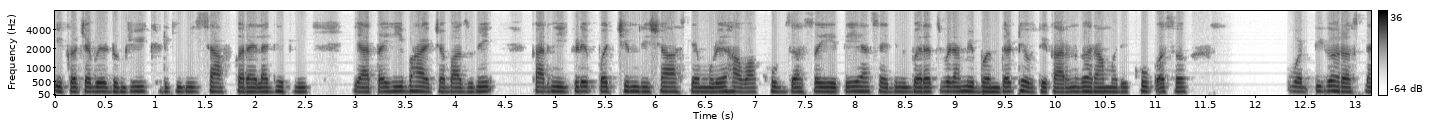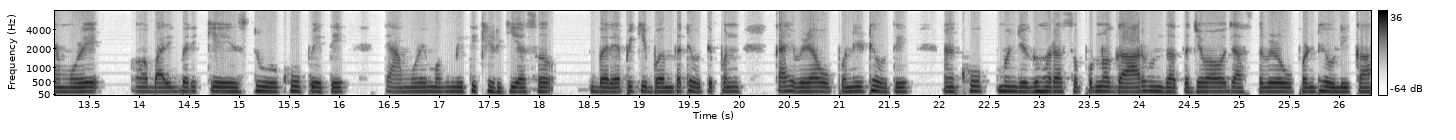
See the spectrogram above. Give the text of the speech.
इकडच्या बेडरूमची खिडकी मी साफ करायला घेतली. यातही बाहेरच्या बाजूने कारण इकडे पश्चिम दिशा असल्यामुळे हवा खूप जास्त येते. या साईड मी बऱ्याच वेळा मी बंद ठेवते कारण घरामध्ये खूप असं वरती घर असल्यामुळे बारीक बारीक केस धूळ खूप येते. त्यामुळे मग मी ती खिडकी असं बऱ्यापैकी बंद ठेवते पण काही वेळा ओपनही ठेवते. आणि खूप म्हणजे घर असं पूर्ण गार होऊन जातं. जेव्हा जास्त वेळ ओपन ठेवली का?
